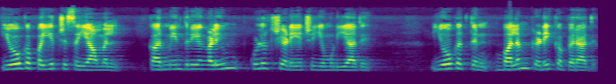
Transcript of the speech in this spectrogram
யோக பயிற்சி செய்யாமல் கர்மேந்திரியங்களையும் குளிர்ச்சி அடைய செய்ய முடியாது. யோகத்தின் பலம் கிடைக்கப் பெறாது.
